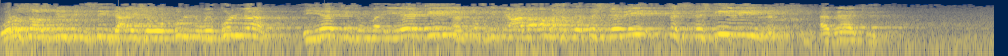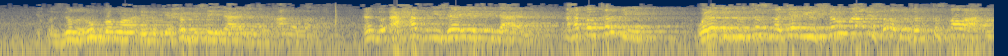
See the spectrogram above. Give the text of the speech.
والرسول صلى الله عليه وسلم عائشة ويقول ويقولنا إياك ثم إياك أن تقدمي على أمر حتى تشتري تستشيري أباك ربما لأنه في حب السيدة عائشة سبحان الله. عنده أحب نساء السيدة عائشة. محبة القلب. ولكن القسمة كان يسوي عليه الصلاة والسلام قسمة واحدة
